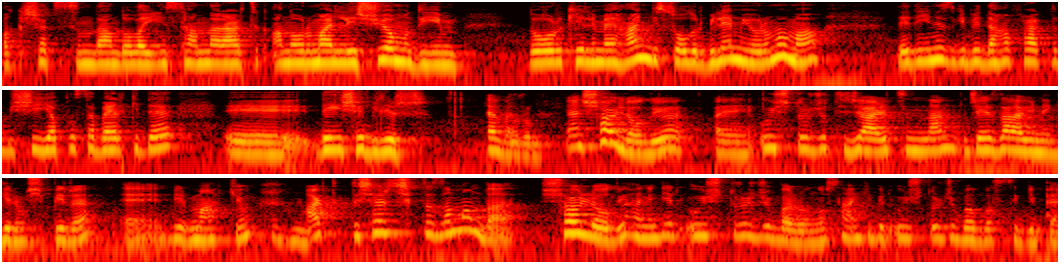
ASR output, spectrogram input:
bakış açısından dolayı insanlar artık anormalleşiyor mu diyeyim? Doğru kelime hangisi olur bilemiyorum ama dediğiniz gibi daha farklı bir şey yapılsa belki de e, değişebilir evet. durum. Yani şöyle oluyor. E, uyuşturucu ticaretinden cezaevine girmiş biri, e, bir mahkum. Hı hı. Artık dışarı çıktığı zaman da şöyle oluyor. Hani bir uyuşturucu baronu, sanki bir uyuşturucu babası gibi.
